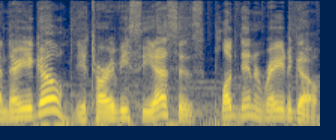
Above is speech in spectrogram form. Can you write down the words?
And there you go. The Atari VCS is plugged in and ready to go.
